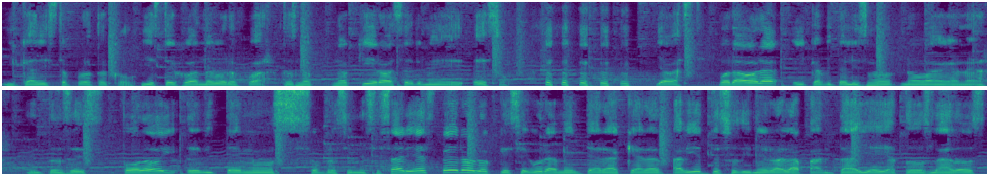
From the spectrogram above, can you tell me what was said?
Y Calisto Protocol. Y estoy jugando God of War. Entonces no, no quiero hacerme eso. ya basta. Por ahora el capitalismo no va a ganar. Entonces por hoy evitemos compras innecesarias, pero lo que seguramente hará que Arad aviente su dinero a la pantalla y a todos lados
